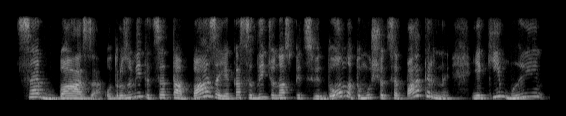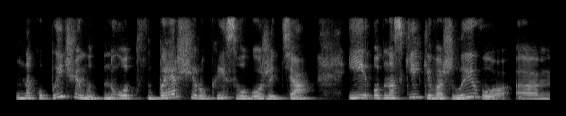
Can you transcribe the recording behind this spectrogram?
це база. От розумієте, це та база, яка сидить у нас підсвідомо, тому що це патерни, які ми накопичуємо ну, от в перші роки свого життя. І от наскільки важливо, ем,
